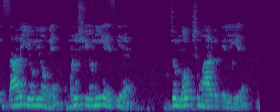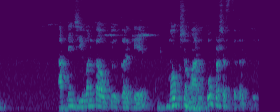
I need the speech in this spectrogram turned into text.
इस सारी योनियों में मनुष्य योनि ऐसी है जो मोक्ष मार्ग के लिए अपने जीवन का उपयोग करके मोक्ष मार्ग को प्रशस्त करती है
